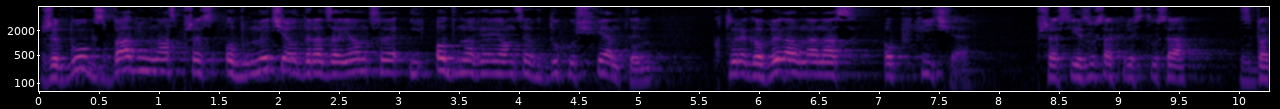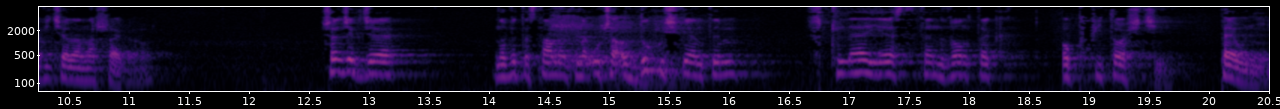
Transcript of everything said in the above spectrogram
że Bóg zbawił nas przez obmycie odradzające i odnawiające w Duchu Świętym, którego wylał na nas obficie przez Jezusa Chrystusa, Zbawiciela naszego. Wszędzie, gdzie Nowy Testament naucza o Duchu Świętym, w tle jest ten wątek obfitości, pełni,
